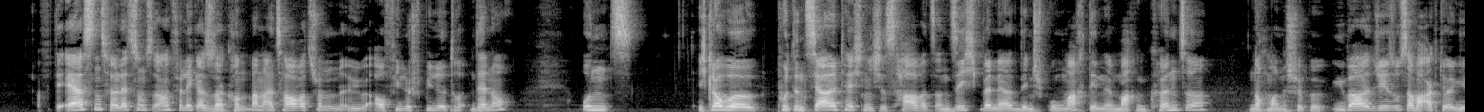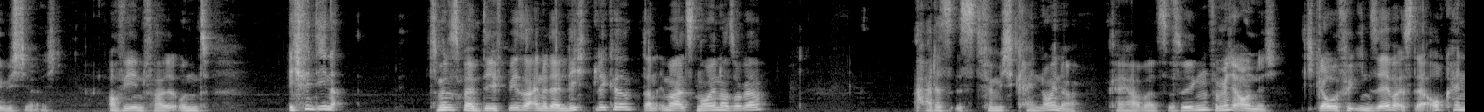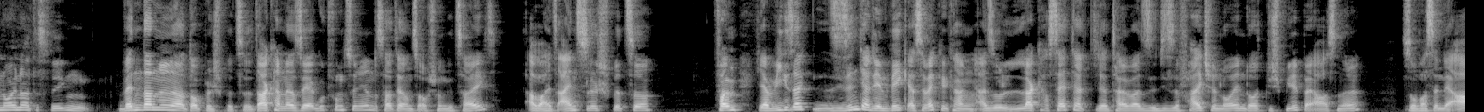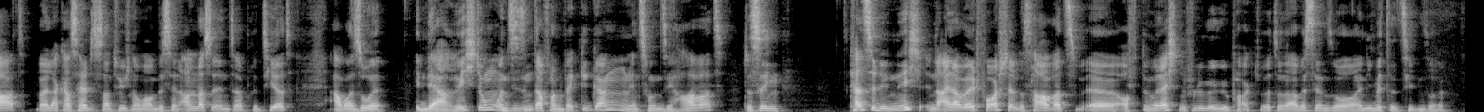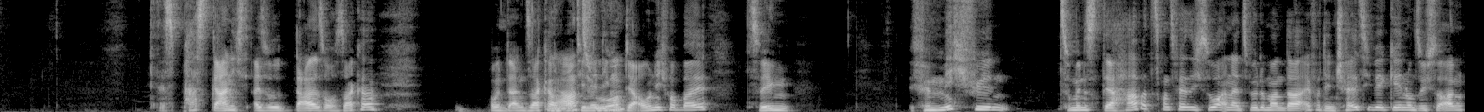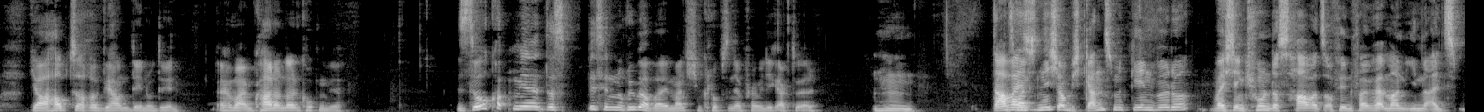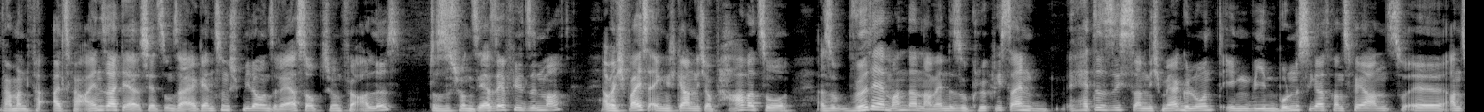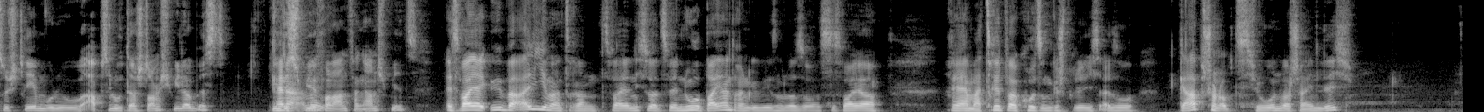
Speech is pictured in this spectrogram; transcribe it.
erstens verletzungsanfällig, also da kommt man als Harvard schon auf viele Spiele dennoch. Und ich glaube, potenzialtechnisch ist Harvards an sich, wenn er den Sprung macht, den er machen könnte, nochmal eine Schippe über Jesus, aber aktuell gebe ich dir recht. Auf jeden Fall. Und ich finde ihn, zumindest beim DFB, so einer der Lichtblicke, dann immer als Neuner sogar. Aber das ist für mich kein Neuner, Kai Havertz. Deswegen, Für mich auch nicht. ich glaube, für ihn selber ist er auch kein Neuner. Deswegen, Wenn dann in der Doppelspitze, da kann er sehr gut funktionieren, das hat er uns auch schon gezeigt. Aber als Einzelspitze, vor allem, ja, wie gesagt, sie sind ja den Weg erst weggegangen. Also Lacassette hat ja teilweise diese falsche Neuen dort gespielt bei Arsenal. Sowas in der Art. Bei Lacassette ist natürlich nochmal ein bisschen anders interpretiert. Aber so in der Richtung und sie sind davon weggegangen und jetzt holen sie Harvard. Deswegen kannst du dir nicht in einer Welt vorstellen, dass Harvard äh, auf dem rechten Flügel geparkt wird und da ein bisschen so in die Mitte ziehen soll. das passt gar nicht. Also, da ist auch Saka. Und an Saka und Ja, Martinelli true. kommt ja auch nicht vorbei. Deswegen, für mich fühlen zumindest der Harvard-Transfer sich so an, als würde man da einfach den Chelsea-Weg gehen und sich sagen, ja, Hauptsache, wir haben den und den. Einfach mal im Kader und dann gucken wir. So kommt mir das bisschen rüber bei manchen Clubs in der Premier League aktuell. Hm. Da Das weiß ich nicht, ob ich ganz mitgehen würde, weil ich denke schon, dass Harvards auf jeden Fall, wenn man ihn als, wenn man als Verein sagt, er ist jetzt unser Ergänzungsspieler, unsere erste Option für alles, dass es schon sehr, sehr viel Sinn macht. Aber ich weiß eigentlich gar nicht, ob Harvard so, also würde der Mann dann am Ende so glücklich sein? Hätte es sich dann nicht mehr gelohnt, irgendwie einen Bundesliga-Transfer anzu, äh, anzustreben, wo du absoluter Stammspieler bist? Du Keine das Spiel Ahnung. von Anfang an spielst? Es war ja überall jemand dran. Es war ja nicht so, als wäre nur Bayern dran gewesen oder sowas. Es war ja, Real Madrid war kurz im Gespräch. Also gab es schon Optionen wahrscheinlich.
